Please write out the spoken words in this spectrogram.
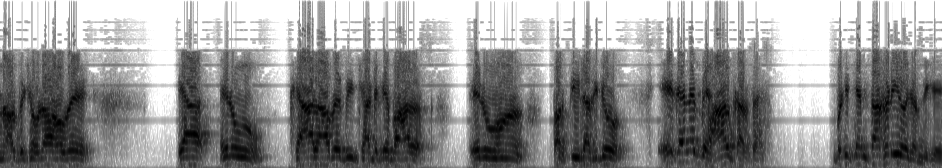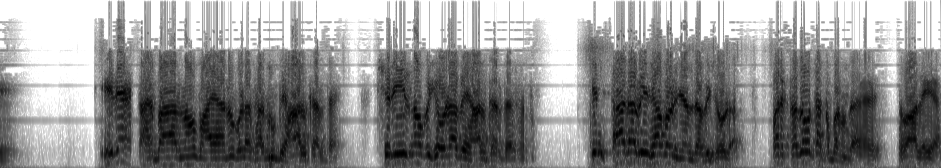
ਨਾਲ ਵਿਛੋੜਾ ਹੋਵੇ ਜਾਂ ਇਹਨੂੰ ਖਿਆਲ ਆਵੇ ਵੀ ਛੱਡ ਕੇ ਬਾਹਰ ਇਹਨੂੰ ਹੁਣ ਭਗਤੀ ਲੱਗ ਜੋ ਇਹ ਕਹਿੰਦੇ ਬਿਹਾਲ ਕਰਦਾ ਬੜੀ ਚਿੰਤਾ ਖੜੀ ਹੋ ਜਾਂਦੀ ਏ ਇਹਦੇ ਘਰ-ਬਾਰ ਨੂੰ, ਮਾਇਆ ਨੂੰ ਬੜਾ ਸਾਨੂੰ ਬਿਹਾਲ ਕਰਦਾ ਸਰੀਰ ਨੂੰ ਵਿਛੋੜਾ ਬਿਹਾਲ ਕਰਦਾ ਸਾਨੂੰ। ਚਿੰਤਾ ਦਾ ਵੀ ਬਣ ਜਾਂਦਾ ਵਿਛੋੜਾ। ਪਰ ਕਦੋਂ ਤੱਕ ਬਣਦਾ ਹੈ? ਸਵਾਲ ਇਹ ਆ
